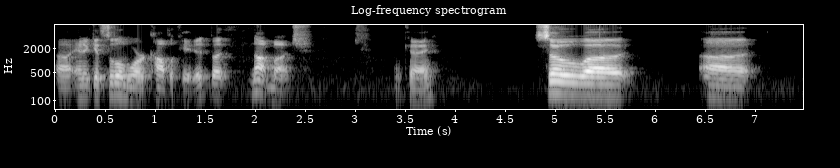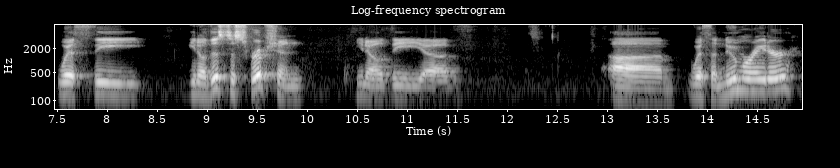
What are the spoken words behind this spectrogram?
uh, and it gets a little more complicated, but not much. Okay, so uh, with the you know this description, you know the with a numerator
